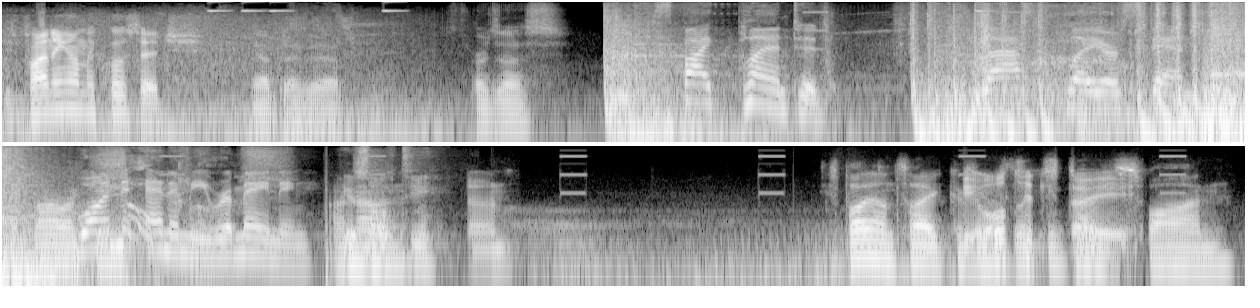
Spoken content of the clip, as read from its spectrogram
He's planning on the close edge. Yep. Yep. Yep. Towards us. Spike planted. Last player standing. Not One looking. enemy remaining. I His ulti. Done. Probably on site because he was looking towards site.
